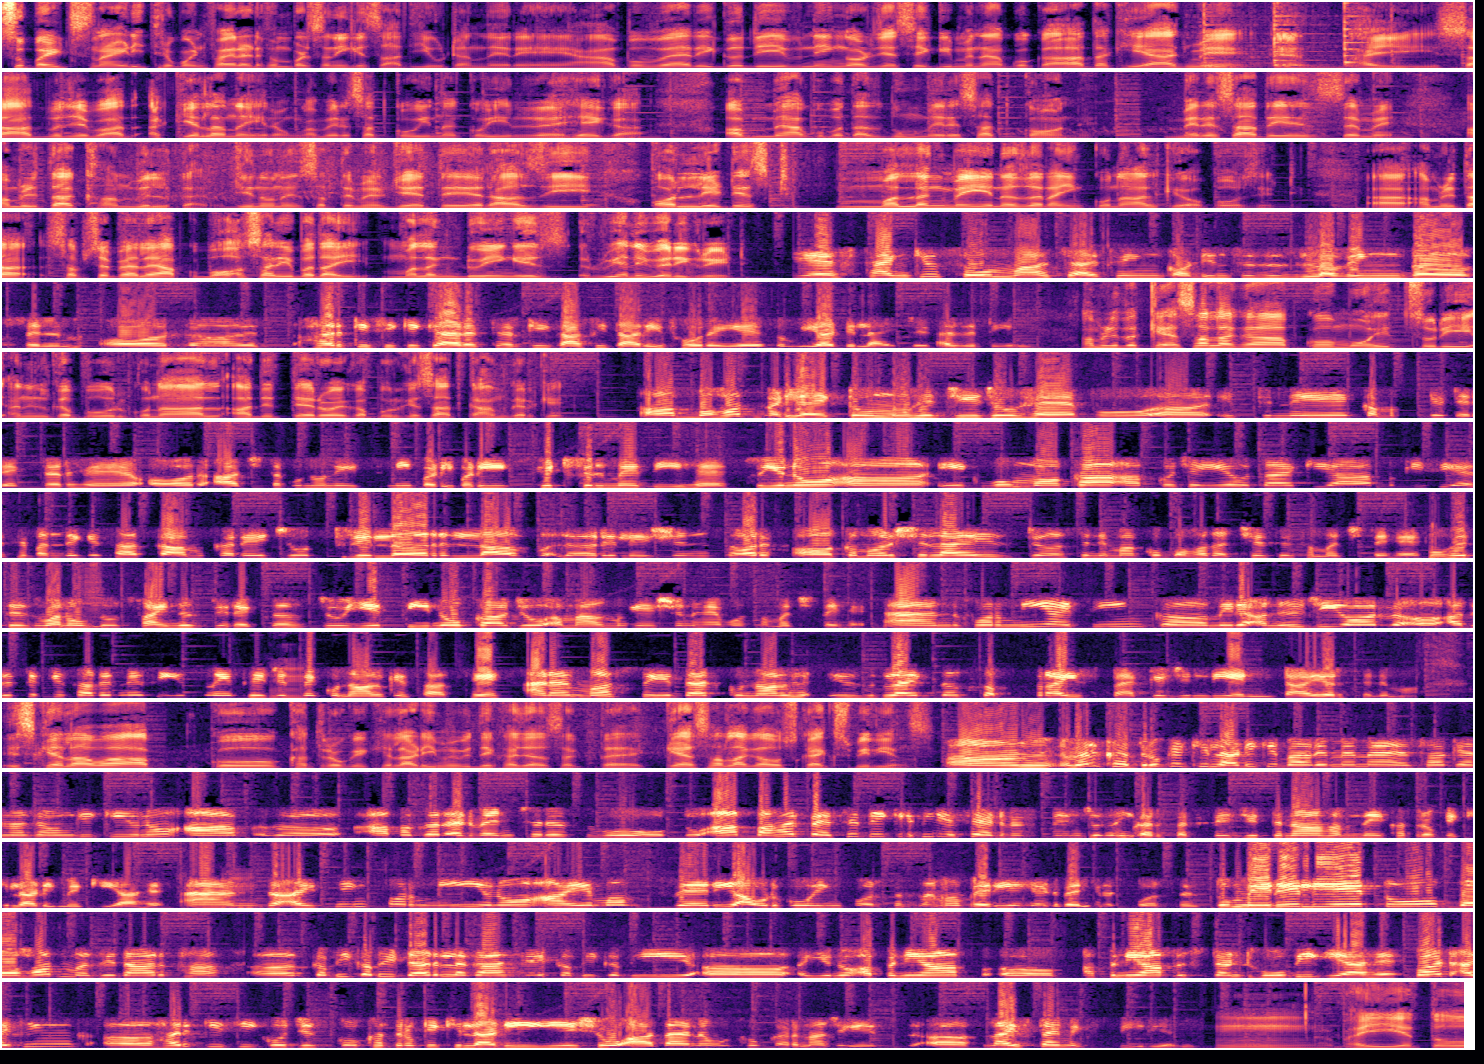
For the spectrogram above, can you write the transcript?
Super hits 93.5 red FM पर सनी के साथ यू टर्न ले रहे हैं आप। वेरी गुड इवनिंग और जैसे कि मैंने आपको कहा था कि आज मैं भाई, सात बजे बाद अकेला नहीं रहूँगा। मेरे साथ कोई ना कोई रहेगा। अब मैं आपको बता दूँ, मेरे साथ कौन है? मेरे साथ इस समय अमृता खान विलकर जिन्होंने सत्यमेव जयते, राज़ी और लेटेस्ट मलंग में ये नज़र आई, कुणाल के ऑपोजिट अमृता, सबसे पहले आपको बहुत सारी बधाई। Malang doing is really very great Yes, thank you so much. I think audiences is loving the film और uh, हर किसी के कैरेक्टर की काफ़ी तारीफ़ हो रही है so we are delighted as a team. Amrita कैसा लगा आपको मोहित सुरी अनिल कपूर कुणाल आदित्य रॉय कपूर के साथ काम करके Uh, बहुत बढ़िया। एक तो मोहित जी जो है वो uh, इतने कमाल के डायरेक्टर है और आज तक उन्होंने इतनी बड़ी बड़ी हिट फ़िल्में दी है। तो यू नो एक वो मौका आपको चाहिए होता है कि आप किसी ऐसे बंदे के साथ काम करें जो थ्रिलर लव रिलेशन और कमर्शलाइज्ड uh, सिनेमा को बहुत अच्छे से समझते हैं। Mohit is one of the finest directors जो ये तीनों का जो अमालमगेशन है वो समझते हैं। And for me I think मेरे अनिल जी और आदित्य के साथ इतने सीन्स नहीं थे जितने कुणाल के साथ थे। And I must say that Kunal is like the surprise package in the entire cinema इसके अलावा आपको खतरों के खिलाड़ी में भी देखा जा सकता है। कैसा लगा उसका एक्सपीरियंस वेल खतरों के खिलाड़ी के बारे में मैं ऐसा कहना चाहूँगी कि यू नो आप आप अगर एडवेंचरस हो तो आप बाहर पैसे दे के भी ऐसे एडवेंचर नहीं कर सकते जितना हमने खतरों के खिलाड़ी में किया है। And I think for me you know I am a very outgoing person I am a very adventurous person तो मेरे लिए तो बहुत मज़ेदार था। uh, कभी कभी डर लगा है कभी कभी यू नो अपने आप uh, अपने आप स्टंट हो भी गया है। बट आई थिंक हर किसी को जिसको खतरों के खिलाड़ी ये शो आता है ना, उसको करना चाहिए लाइफ टाइम एक्सपीरियंस भाई ये तो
